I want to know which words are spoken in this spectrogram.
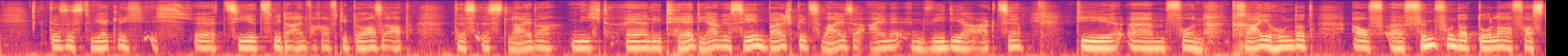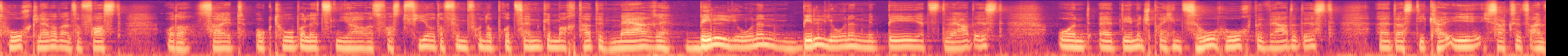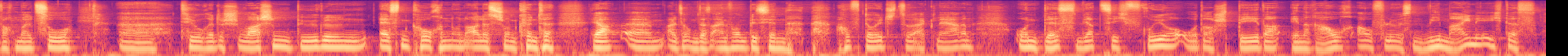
das ist wirklich, ich äh, ziehe jetzt wieder einfach auf die Börse ab, das ist leider nicht Realität. Ja, wir sehen beispielsweise eine Nvidia-Aktie, die ähm, von 300 auf äh, 500 Dollar fast hochklettert, also fast oder seit Oktober letzten Jahres fast 400 oder 500 Prozent gemacht hatte, mehrere Billionen, Billionen mit B jetzt wert ist und äh, dementsprechend so hoch bewertet ist, äh, dass die KI, ich sage es jetzt einfach mal so, äh, theoretisch waschen, bügeln, essen, kochen und alles schon könnte. Ja, ähm, also um das einfach ein bisschen auf Deutsch zu erklären. Und das wird sich früher oder später in Rauch auflösen. Wie meine ich das?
